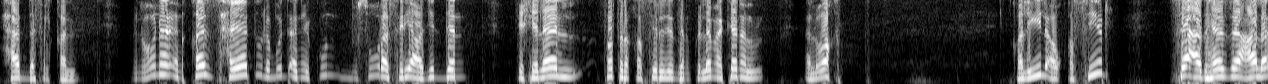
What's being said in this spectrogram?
حادة في القلب. من هنا إنقاذ حياته لابد أن يكون بصورة سريعة جدا في خلال فترة قصيرة جدا. كلما كان ال- الوقت قليل أو قصير ساعد هذا على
